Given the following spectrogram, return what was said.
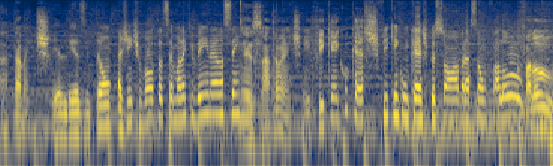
Exatamente. Beleza, então a gente volta semana que vem, né, Ansem? Exatamente. E fiquem aí com o cast. Fiquem com o cast, pessoal. Um abração, falou! Falou!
